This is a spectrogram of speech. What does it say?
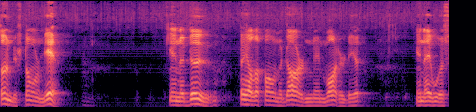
thunderstorm yet. And the dew fell upon the garden and watered it. And there was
